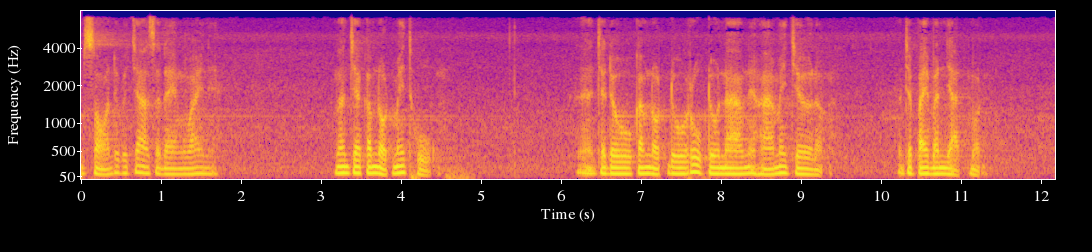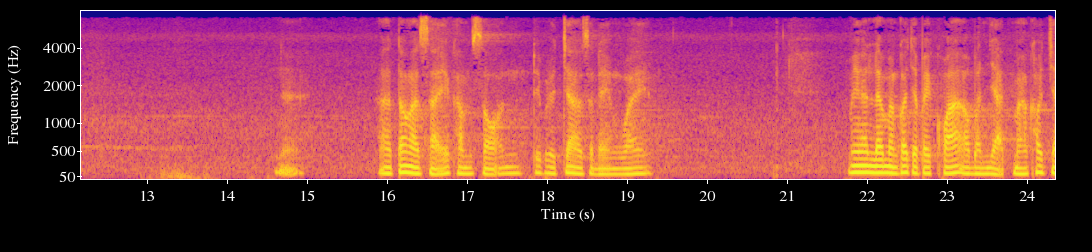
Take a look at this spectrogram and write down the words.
ำสอนที่พระเจ้าแสดงไว้เนี่ย มันจะกำหนดไม่ถูก จะดูกำหนดดูรูปดูนามเนี่ยหาไม่เจอหรอก มันจะไปบัญญัติหมดนะต้องอาศัยคำสอนที่พระเจ้าแสดงไว้ ไม่งั้นแล้วมันก็จะไปคว้าเอาบัญญัติมาเข้าใจ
